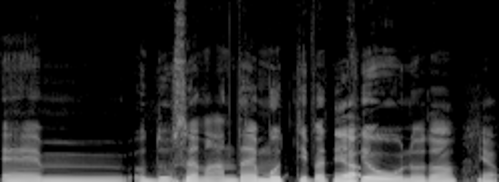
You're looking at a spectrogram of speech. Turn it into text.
ähm, und aus einer anderen Motivation, oder? Ja.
